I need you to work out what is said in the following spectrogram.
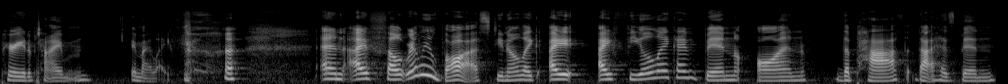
period of time in my life. and I felt really lost, you know, like I I feel like I've been on the path that has been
